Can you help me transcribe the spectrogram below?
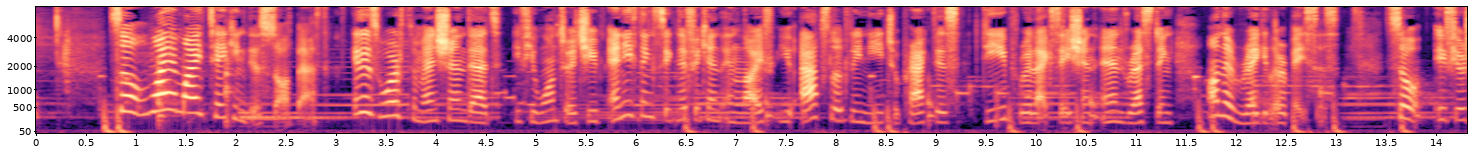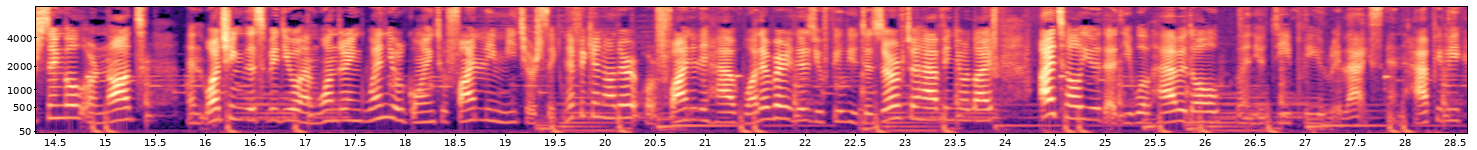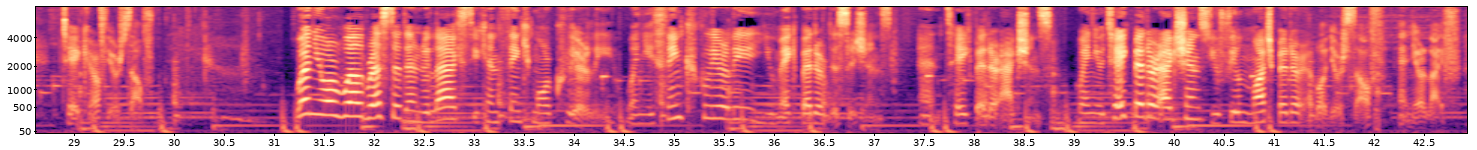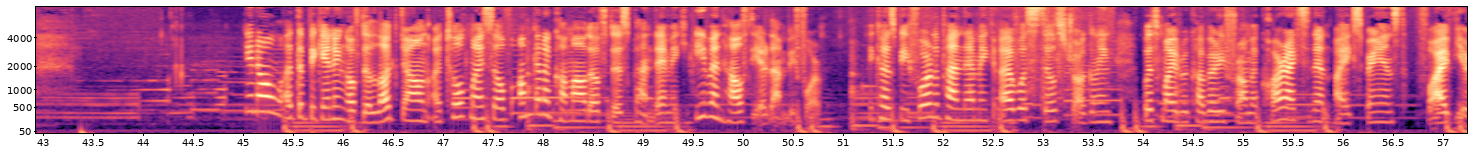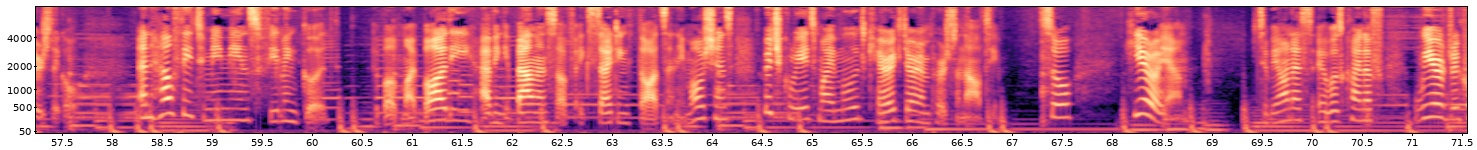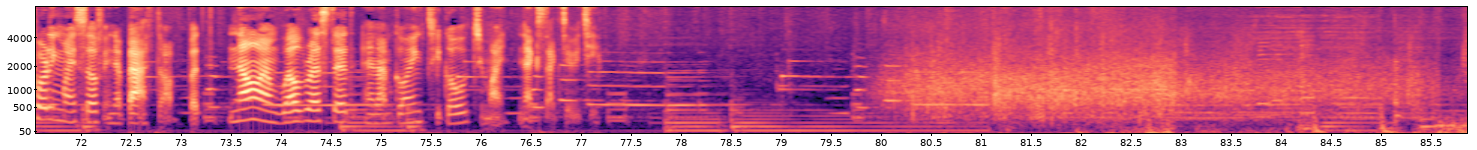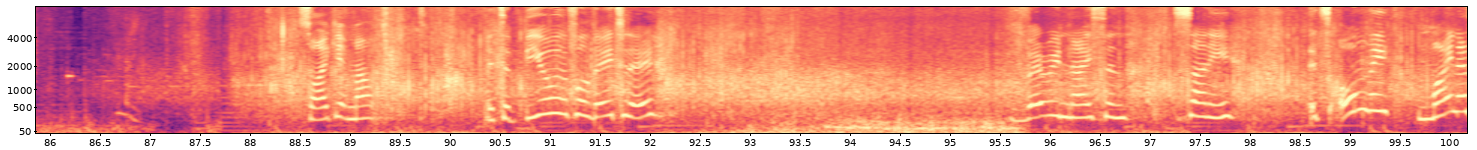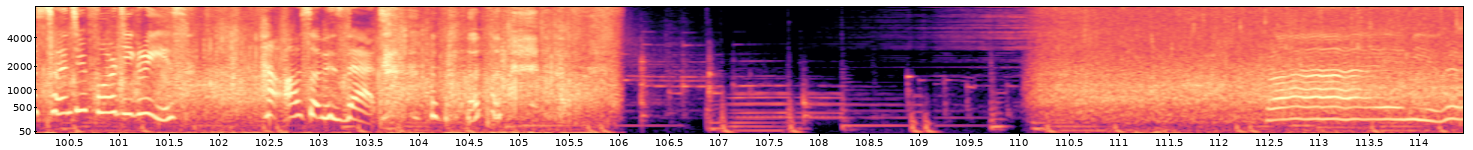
So, why am I taking this salt bath? It is worth to mention that if you want to achieve anything significant in life, you absolutely need to practice deep relaxation and resting on a regular basis. So, if you're single or not, and watching this video and wondering when you're going to finally meet your significant other or finally have whatever it is you feel you deserve to have in your life, I tell you that you will have it all when you deeply relax and happily take care of yourself. When you are well rested and relaxed, you can think more clearly. When you think clearly, you make better decisions and take better actions. When you take better actions, you feel much better about yourself and your life. You know, at the beginning of the lockdown, I told myself I'm gonna come out of this pandemic even healthier than before. Because before the pandemic, I was still struggling with my recovery from a car accident I experienced five years ago. And healthy to me means feeling good, about my body, having a balance of exciting thoughts and emotions, which creates my mood, character, and personality. So here I am. To be honest, it was kind of weird recording myself in a bathtub, but now I'm well rested and I'm going to go to my next activity. So I came out it's a beautiful day today. Very nice and sunny. It's only minus 24 degrees. How awesome is that?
